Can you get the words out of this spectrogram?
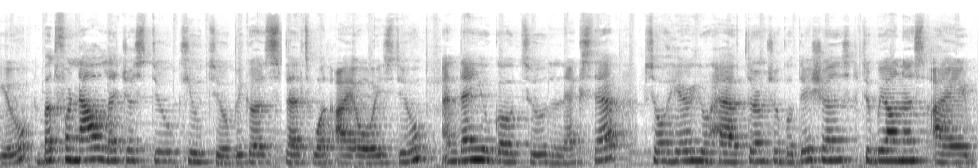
you. But for now let's just do q2 because that's what i always do. And then you go to the next step. So here you have terms and conditions. To be honest i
